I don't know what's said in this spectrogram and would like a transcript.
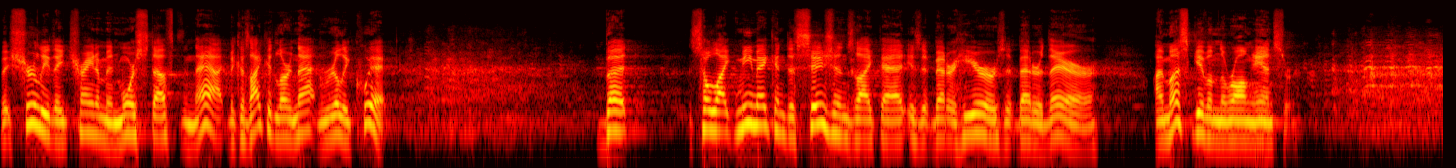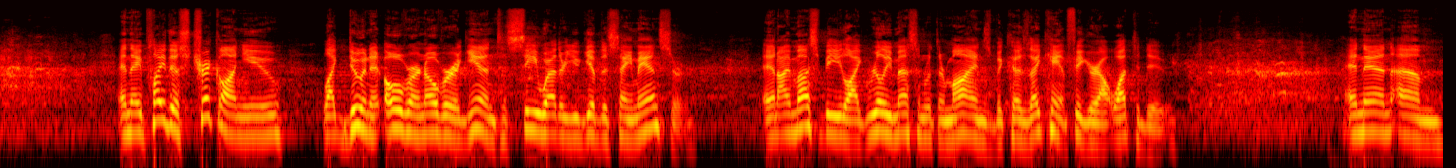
but surely they train them in more stuff than that because I could learn that really quick. but so, like me making decisions like that, is it better here or is it better there? I must give them the wrong answer. and they play this trick on you, like doing it over and over again to see whether you give the same answer. And I must be like really messing with their minds because they can't figure out what to do. And then um,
